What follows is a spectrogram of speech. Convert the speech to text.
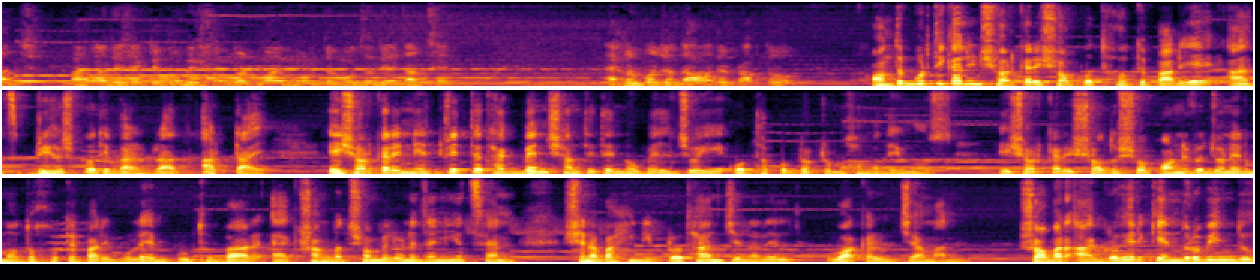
আজ বাংলাদেশ একটি গভীর সংকটময় মুহূর্তের মধ্য দিয়ে যাচ্ছে। এখন পর্যন্ত আমাদের প্রাপ্ত অন্তর্বর্তীকালীন সরকারি শপথ হতে পারে আজ বৃহস্পতিবার রাত আটটায়। এই সরকারের নেতৃত্বে থাকবেন শান্তিতে নোবেল জয়ী অধ্যাপক ডক্টর মোহাম্মদ ইউনুস। এই সরকারের সদস্য পনেরো জনের মতো হতে পারে বলে বুধবার এক সংবাদ সম্মেলনে জানিয়েছেন সেনাবাহিনী প্রধান জেনারেল ওয়াকারুজ্জামান। সবার আগ্রহের কেন্দ্রবিন্দু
